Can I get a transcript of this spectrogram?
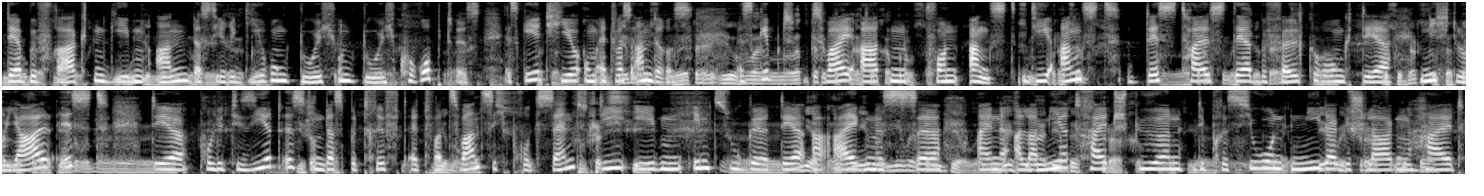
der Befragten geben an, dass die Regierung Regierung durch und durch korrupt ist. Es geht hier um etwas anderes. Es gibt zwei Arten von Angst. Die Angst des Teils der Bevölkerung, der nicht loyal ist, der politisiert ist und das betrifft etwa 20 Prozent, die eben im Zuge der Ereignisse eine Alarmiertheit spüren, Depression, Niedergeschlagenheit,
